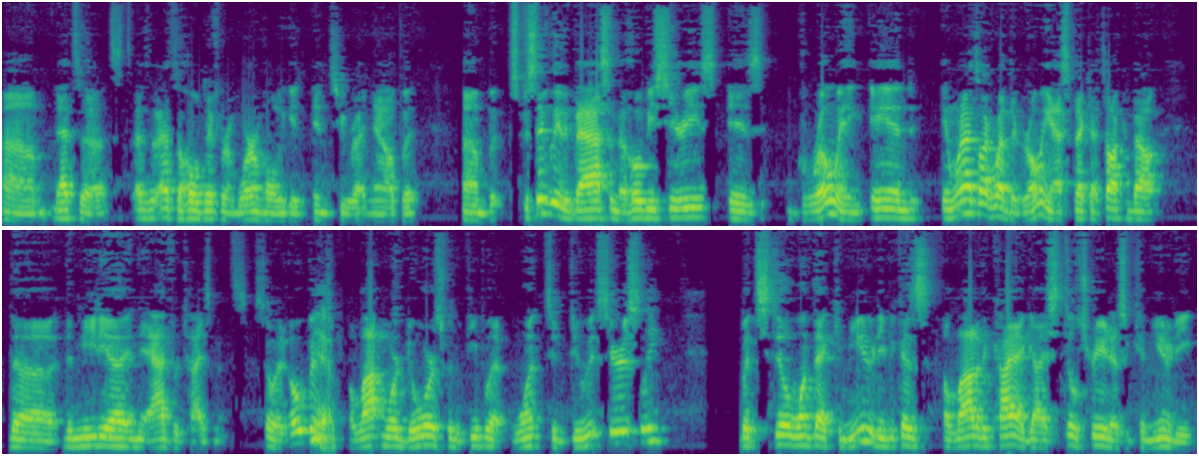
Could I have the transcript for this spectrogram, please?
um, that's a that's a whole different wormhole to get into right now. But um, but specifically the Bass and the Hobie series is growing, and and when I talk about the growing aspect, I talk about the the media and the advertisements. So it opens Yeah. a lot more doors for the people that want to do it seriously, but still want that community because a lot of the kayak guys still treat it as a community.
